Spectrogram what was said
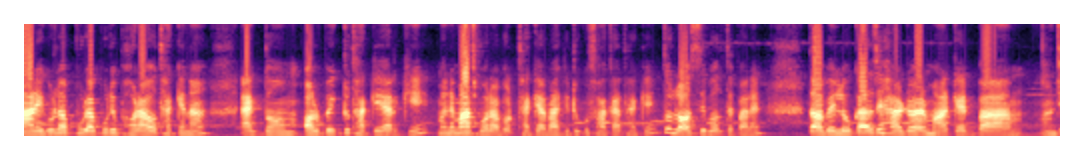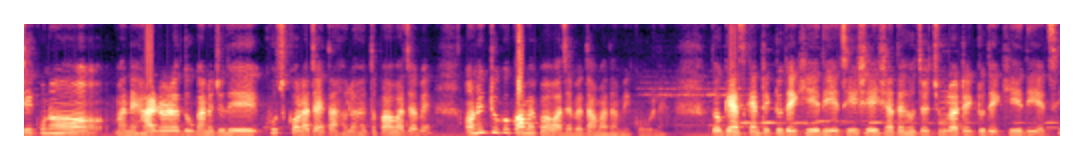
আর এগুলো পুরাপুরি ভরাও থাকে থাকে না, একদম অল্প একটু থাকে আর কি মানে মাছ বরাবর থাকে আর বাকিটুকু ফাঁকা থাকে, তো লসই বলতে পারেন। তবে লোকাল যে হার্ডওয়্যার মার্কেট বা যে কোনো মানে হার্ডওয়্যারের দোকানে যদি খোঁজ করা যায়, তাহলে হয়তো পাওয়া যাবে। অনেকটুকু কমে পাওয়া যাবে দামাদামি করলে। তো গ্যাস ক্যানটা একটু দেখিয়ে দিয়েছি, সেই সাথে হচ্ছে চুলাটা একটু দেখিয়ে দিয়েছি।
